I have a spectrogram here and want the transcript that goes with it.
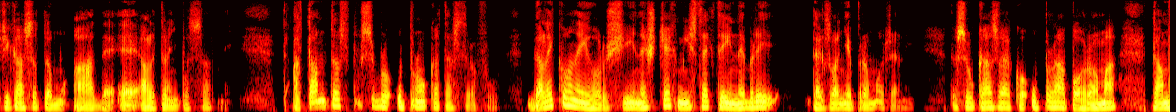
Říká se tomu ADE, ale to není podstatné. A tam to způsobilo úplnou katastrofu. Daleko nejhorší než v těch místech, které nebyly takzvaně promořeny. To se ukázalo jako úplná pohroma. Tam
